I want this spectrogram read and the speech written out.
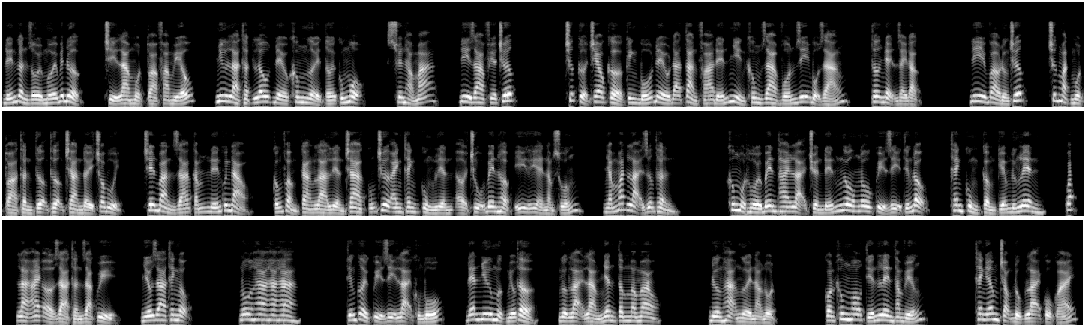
Đến gần rồi mới biết được, chỉ là một tòa phàm miếu, như là thật lâu đều không người tới cúng mộ, xuyên hảo mã, đi ra phía trước. Trước cửa treo cờ kinh bố đều đã tàn phá đến nhìn không ra vốn dĩ bộ dáng, tơ nhện dày đặc. Đi vào đường trước, trước mặt một tòa thần tượng thượng tràn đầy cho bụi, trên bàn giá cắm nến khuynh đảo, cống phẩm càng là liền tra cũng chưa anh thanh cùng liền ở trụ bên hợp y y nằm xuống, nhắm mắt lại dưỡng thần. Không một hồi bên thai lại truyền đến ngô ngô quỷ dị tiếng động, thanh cùng cầm kiếm đứng lên, quắc, là ai ở giả thần giả quỷ, nhếu ra thanh ngộng. Nô ha ha ha. Tiếng cười quỷ dị lại khủng bố, đen như mực miếu thở, ngược lại làm nhân tâm mau mau. Đường hạ người nào nột. Còn không mau tiến lên thăm viếng. Thanh âm trọng đục lại cổ quái.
